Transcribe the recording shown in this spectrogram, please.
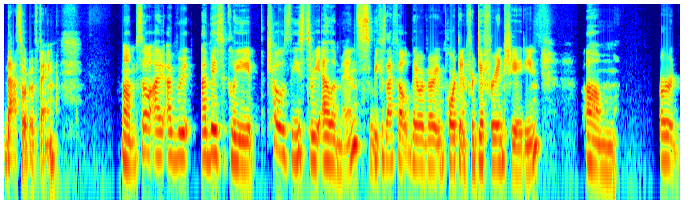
that sort of thing. Um, so I I, re- I, basically chose these three elements because I felt they were very important for differentiating, um, or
